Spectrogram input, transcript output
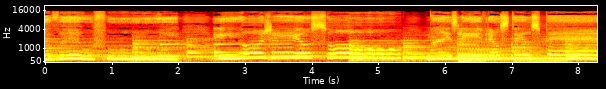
Escravo eu fui e hoje eu sou mais livre aos teus pés.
